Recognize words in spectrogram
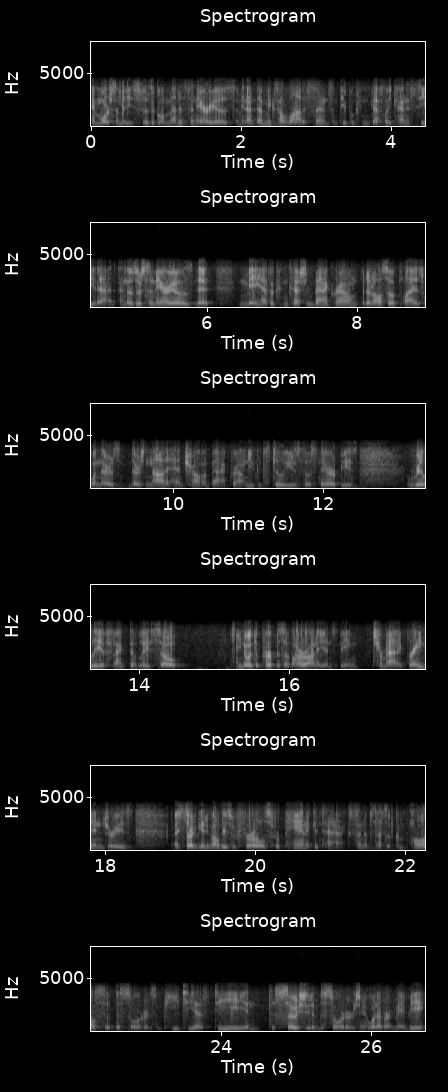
and more some of these physical medicine areas, I mean, that, that makes a lot of sense, and people can definitely kind of see that. And those are scenarios that may have a concussion background, but it also applies when there's there's not a head trauma background. You can still use those therapies really effectively. So, you know, with the purpose of our audience being traumatic brain injuries, I started getting all these referrals for panic attacks and obsessive compulsive disorders and PTSD and dissociative disorders, you know, whatever it may be,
